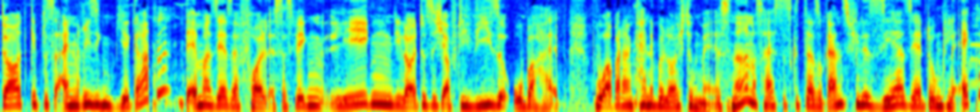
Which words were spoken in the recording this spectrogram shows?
dort gibt es einen riesigen Biergarten, der immer sehr, sehr voll ist. Deswegen legen die Leute sich auf die Wiese oberhalb, wo aber dann keine Beleuchtung mehr ist. Ne? Das heißt, es gibt da so ganz viele sehr, sehr dunkle Ecken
